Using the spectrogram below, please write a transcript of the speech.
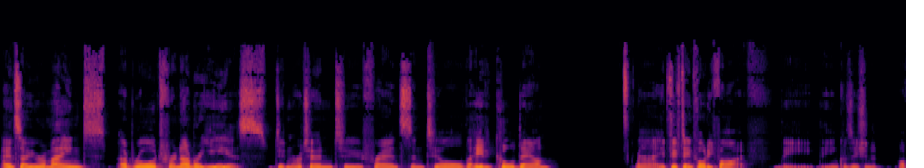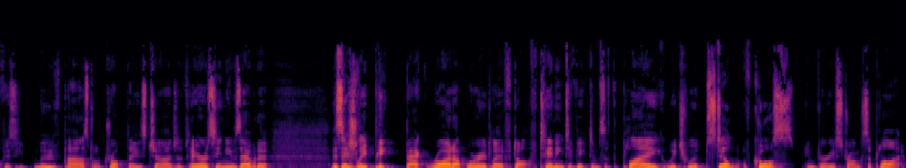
And so he remained abroad for a number of years. Didn't return to France until the heat had cooled down. Uh, in 1545, the, the Inquisition had obviously moved past or dropped these charges of heresy, and he was able to essentially pick back right up where he'd left off, tending to victims of the plague, which were still, of course, in very strong supply.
